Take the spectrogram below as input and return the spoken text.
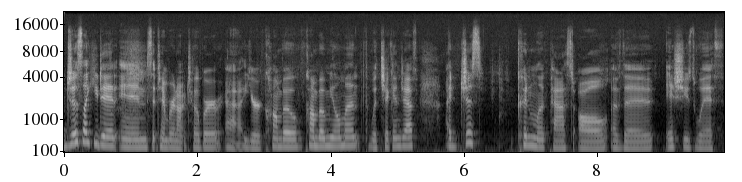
just like you did in September and October, uh, your combo combo meal month with chicken, Jeff, I just couldn't look past all of the issues with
